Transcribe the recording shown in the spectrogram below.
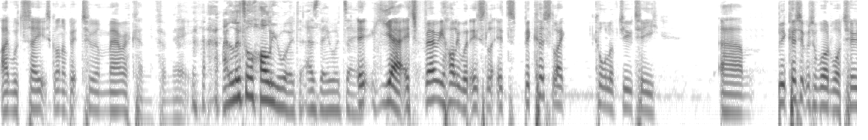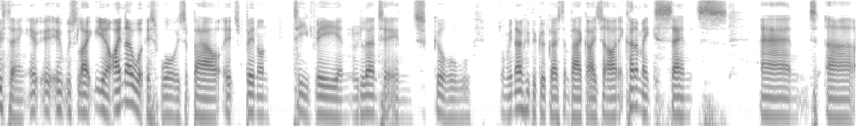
I would say it's gone a bit too American for me. a little Hollywood, as they would say. It, yeah, it's very Hollywood. It's it's because like Call of Duty, um, because it was a World War II thing. It, it, it was like you know I know what this war is about. It's been on TV and we learnt it in school, and we know who the good guys and bad guys are, and it kind of makes sense. And uh,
